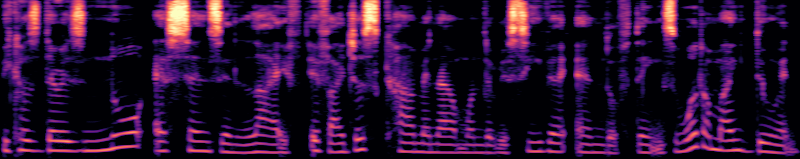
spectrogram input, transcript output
because there is no essence in life if I just come and I'm on the receiving end of things. What am I doing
